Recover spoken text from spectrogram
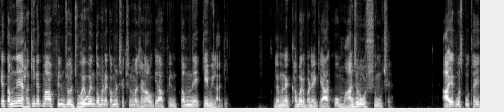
કે તમને હકીકતમાં આ ફિલ્મ જો જોઈ હોય ને તો મને કમેન્ટ સેક્શનમાં જણાવો કે આ ફિલ્મ તમને કેવી લાગી. એટલે મને ખબર પડે કે આખો માંજરો શું છે. આ એક વસ્તુ થઈ.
